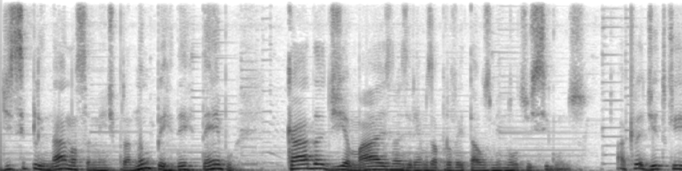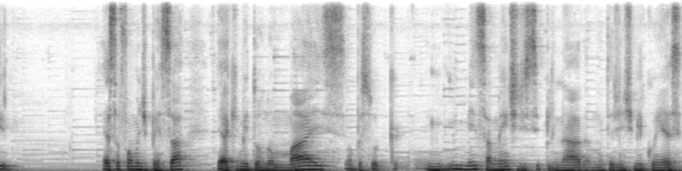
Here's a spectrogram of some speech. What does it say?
disciplinar nossa mente para não perder tempo, cada dia mais nós iremos aproveitar os minutos e segundos. Acredito que essa forma de pensar é a que me tornou mais uma pessoa imensamente disciplinada. Muita gente me conhece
